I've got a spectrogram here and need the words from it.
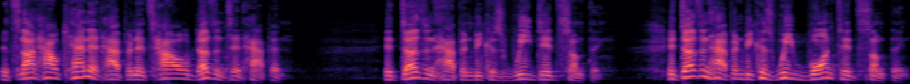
It's not how can it happen, it's how doesn't it happen. It doesn't happen because we did something. It doesn't happen because we wanted something.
